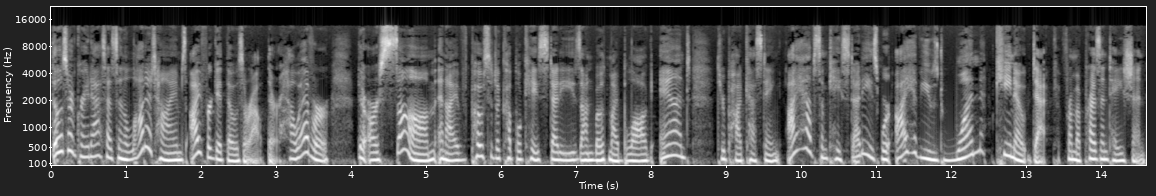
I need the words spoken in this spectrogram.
those are great assets, and a lot of times I forget those are out there. However, there are some, and I've posted a couple case studies on both my blog and through podcasting. I have some case studies where I have used one keynote deck from a presentation.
